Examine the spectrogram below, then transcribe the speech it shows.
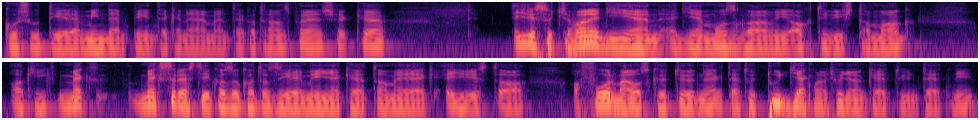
Kossuth téren minden pénteken elmentek a transzparensekkel. Egyrészt, hogyha van egy ilyen, egy ilyen mozgalmi aktivista mag, akik meg, megszerezték azokat az élményeket, amelyek egyrészt a, a formához kötődnek, tehát hogy tudják majd, hogy hogyan kell tüntetni.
